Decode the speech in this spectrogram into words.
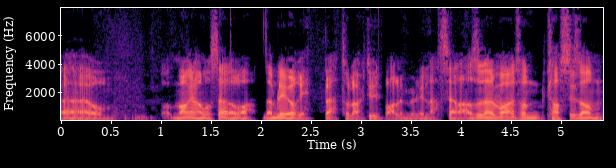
Uh, og mange andre steder òg. Den ble jo rippet og lagt ut på alle mulige nettsteder. Altså, det var en sånn klassisk sånn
